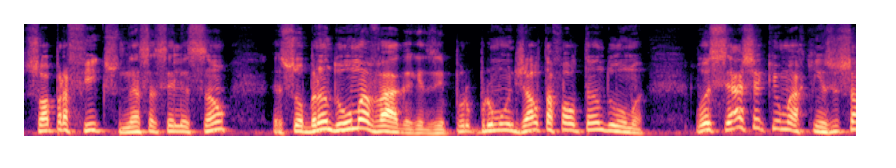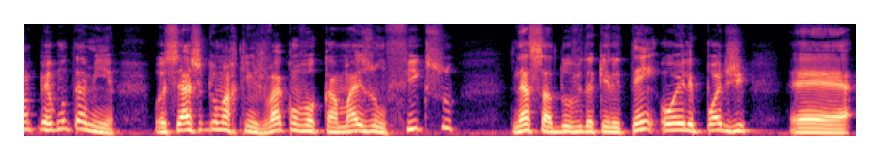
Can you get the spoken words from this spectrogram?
só para fixo nessa seleção, é, sobrando uma vaga, quer dizer, para o Mundial tá faltando uma. Você acha que o Marquinhos, isso é uma pergunta minha, você acha que o Marquinhos vai convocar mais um fixo nessa dúvida que ele tem, ou ele pode é,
